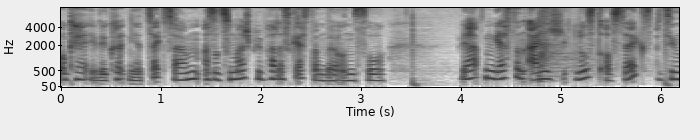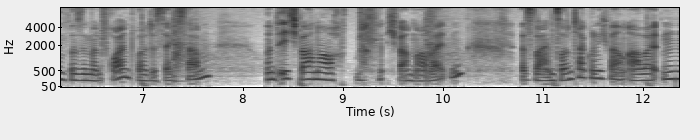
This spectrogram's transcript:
okay, wir könnten jetzt Sex haben. Also zum Beispiel war das gestern bei uns so. Wir hatten gestern eigentlich Lust auf Sex, beziehungsweise mein Freund wollte Sex haben. Und ich war noch, ich war am Arbeiten. Es war ein Sonntag und ich war am Arbeiten.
